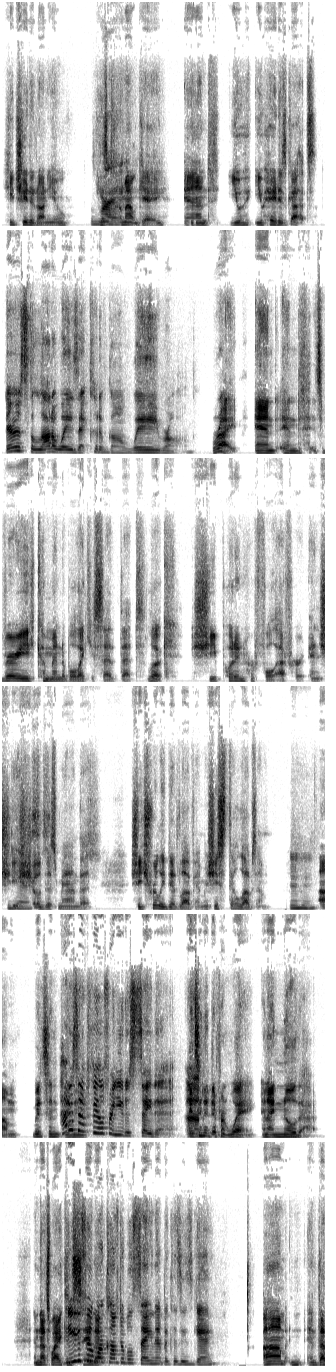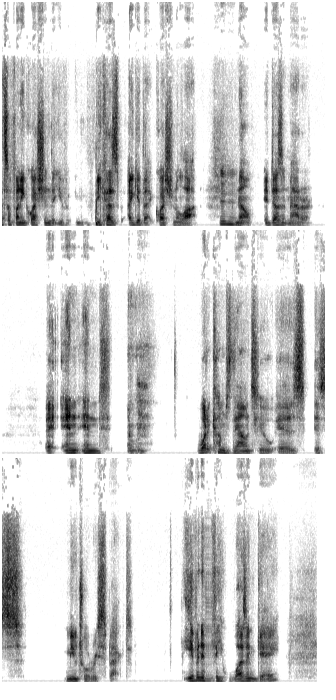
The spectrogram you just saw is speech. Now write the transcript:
he cheated on you. He's right. come out gay, and you you hate his guts. There's a lot of ways that could have gone way wrong. Right. And and it's very commendable, like you said, that look, she put in her full effort and she Yes. showed this man that she truly did love him and she still loves him. Mhm. Um, but it's in, How does in- that feel for you to say that? it's Um, in a different way. And I know that. And that's why I can. do you feel that. more comfortable saying that because he's gay? Um, and that's a funny question that you've because I get that question a lot. Mhm. No, it doesn't matter. And and what it comes down to is is mutual respect. Even if he wasn't gay,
